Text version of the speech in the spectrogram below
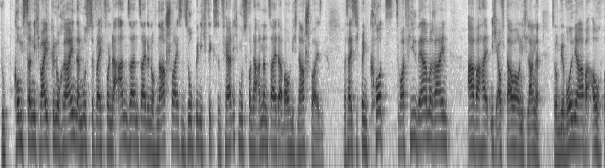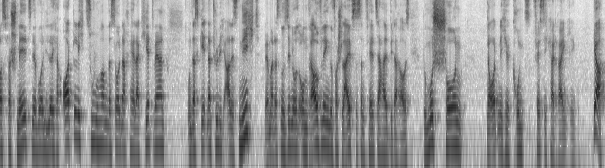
Du kommst dann nicht weit genug rein, dann musst du vielleicht von der anderen Seite noch nachschweißen. So bin ich fix und fertig, muss von der anderen Seite aber auch nicht nachschweißen. Das heißt, ich bringe kurz zwar viel Wärme rein, aber halt nicht auf Dauer und nicht lange. So, und wir wollen ja aber auch was verschmelzen. Wir wollen die Löcher ordentlich zu haben. Das soll nachher lackiert werden. Und das geht natürlich alles nicht, wenn wir das nur sinnlos oben drauflegen, du verschleifst es, dann fällt es ja halb wieder raus. Du musst schon eine ordentliche Grundfestigkeit reinkriegen. Ja,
